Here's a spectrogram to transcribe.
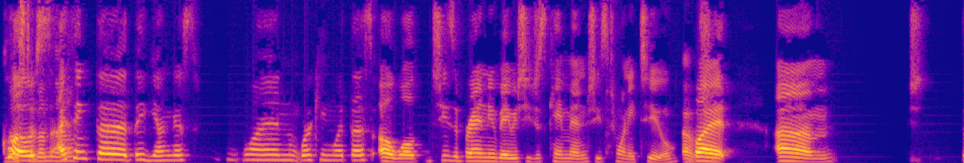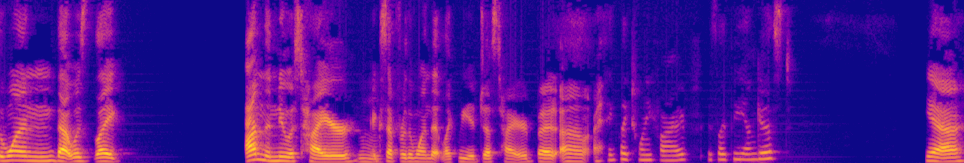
close. I think the the youngest one working with us. Oh well, she's a brand new baby. She just came in. She's 22. Oh, but um, the one that was like, I'm the newest hire, Mhm. except for the one that like we had just hired. But um, I think like 25 is like the youngest. Yeah,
